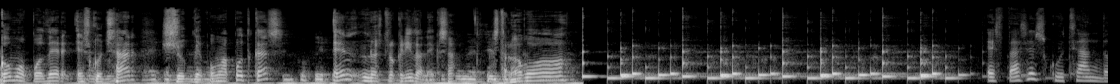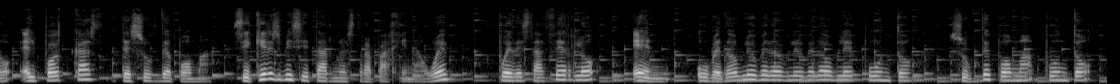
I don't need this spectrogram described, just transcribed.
cómo poder escuchar Sub de Poma Podcast en nuestro querido Alexa. Hasta luego. Estás escuchando el podcast de Sub de Poma. Si quieres visitar nuestra página web, puedes hacerlo en www.subdepoma.org.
